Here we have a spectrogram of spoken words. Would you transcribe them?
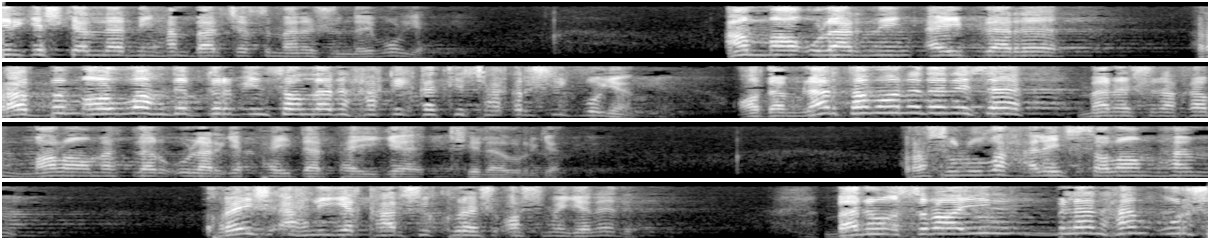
ergashganlarning ham barchasi mana shunday bo'lgan. Ammo ularning ayblari robbim olloh deb turib insonlarni haqiqatga chaqirishlik bo'lgan. Odamlar tomonidan esa mana shunaqa malomatlar ularga paydarpayga kelavergan. Rasululloh alayhissalom ham quraysh ahliga qarshi kurash ochmagan edi. Banu isroil bilan ham urush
